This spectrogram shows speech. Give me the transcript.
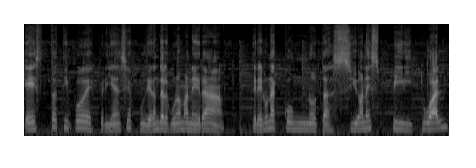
este tipo de experiencias pudieran de alguna manera tener una connotación espiritual?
